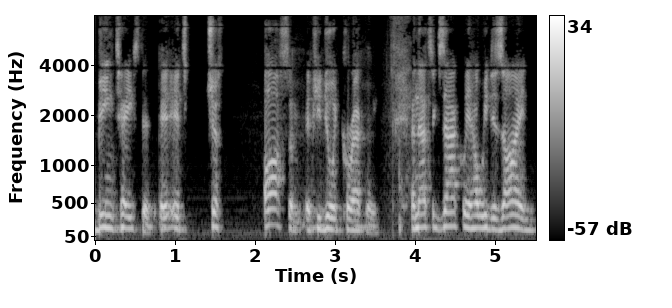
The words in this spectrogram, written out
being tasted. It, it's just awesome if you do it correctly. And that's exactly how we designed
